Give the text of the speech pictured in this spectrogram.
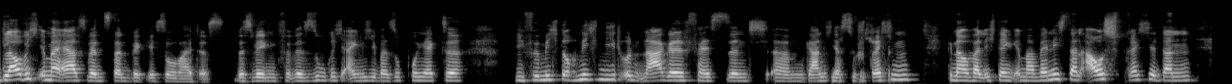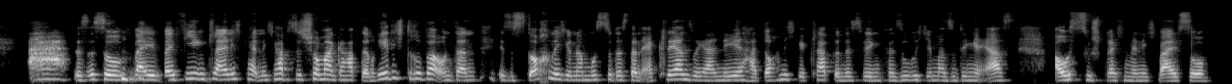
glaube ich immer erst, wenn es dann wirklich so weit ist. Deswegen versuche ich eigentlich über so Projekte, die für mich noch nicht nied- und nagelfest sind, ähm, gar nicht erst zu sprechen. Genau, weil ich denke immer, wenn ich es dann ausspreche, dann ah, das ist so bei, bei vielen Kleinigkeiten, ich habe es schon mal gehabt, dann rede ich drüber und dann ist es doch nicht und dann musst du das dann erklären, so ja, nee, hat doch nicht geklappt und deswegen versuche ich immer so Dinge erst auszusprechen, wenn ich weiß, so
